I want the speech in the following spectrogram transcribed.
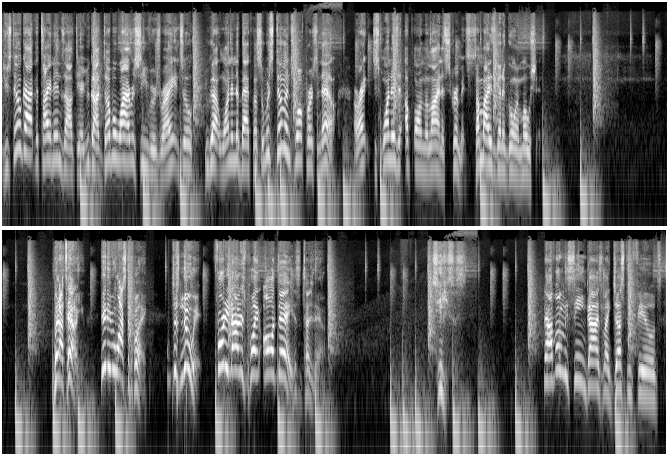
you still got the tight ends out there. You got double wide receivers, right? And so you got one in the backfield. So we're still in 12 personnel. All right. Just one isn't up on the line of scrimmage. Somebody's gonna go in motion. But I tell you, didn't even watch the play. Just knew it. 49ers play all day. This is a touchdown. Jesus. Now I've only seen guys like Justin Fields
